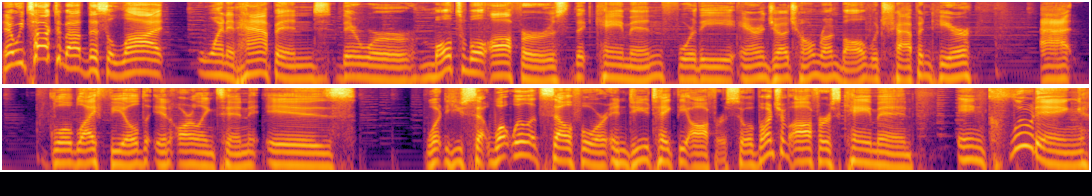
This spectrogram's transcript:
Now, we talked about this a lot when it happened, there were multiple offers that came in for the Aaron Judge home run ball, which happened here at Globe Life Field in Arlington. Is what do you sell? What will it sell for? And do you take the offers? So a bunch of offers came in, including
